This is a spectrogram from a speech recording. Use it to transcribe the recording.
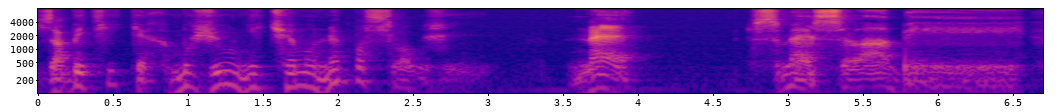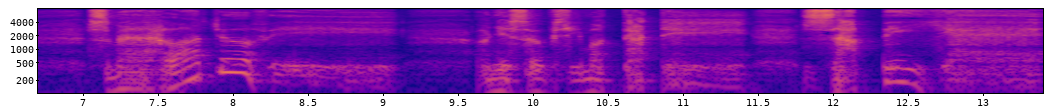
Zabití těch mužů ničemu neposlouží. Ne, jsme slabí, jsme hladoví. Oni jsou přímo tady. Zabije,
